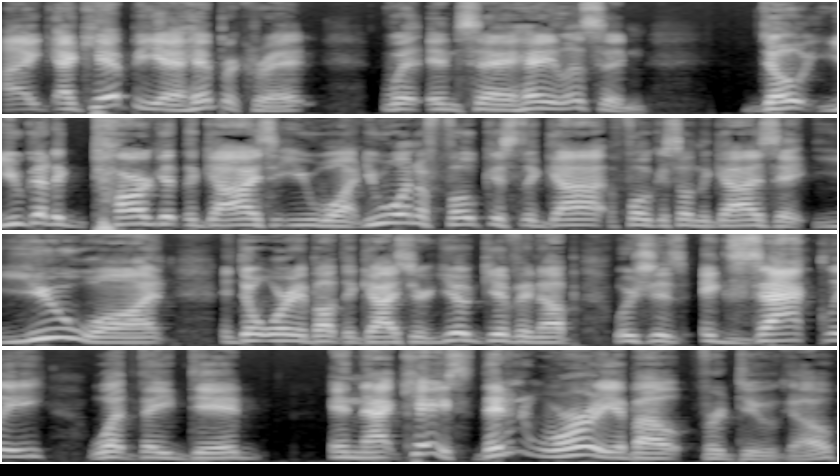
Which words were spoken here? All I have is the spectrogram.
I, I can't be a hypocrite with, and say, hey, listen, don't you got to target the guys that you want. You want to focus the guy focus on the guys that you want and don't worry about the guys that you're giving up, which is exactly what they did in that case. They didn't worry about Verdugo.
